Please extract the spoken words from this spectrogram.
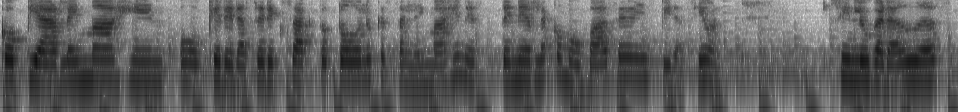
copiar la imagen o querer hacer exacto todo lo que está en la imagen, es tenerla como base de inspiración. Sin lugar a dudas,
